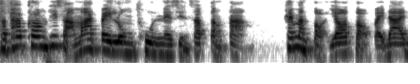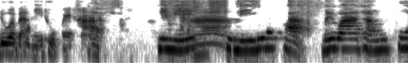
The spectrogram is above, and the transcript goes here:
สภาพคล่องที่สามารถไปลงทุนในสินทรัพย์ต่าง ๆ ให้มันต่อยอดต่อไปได้ด้วยแบบนี้ถูกไหมคะ ทีนี้ทีนี้เนี่ยค่ะ ไม่ว่าทั้งคู่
